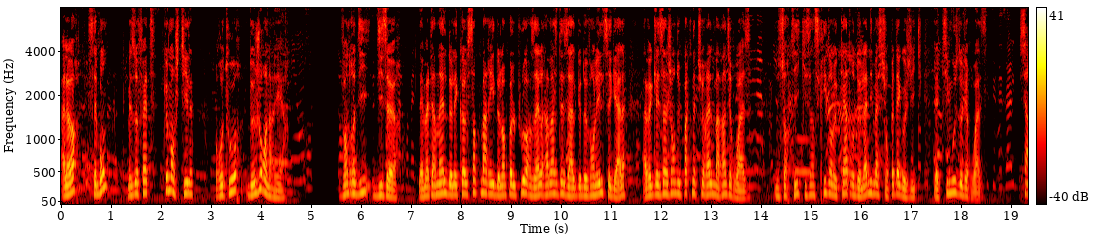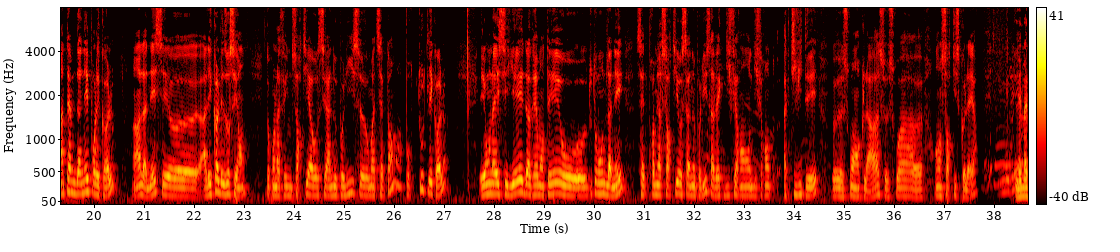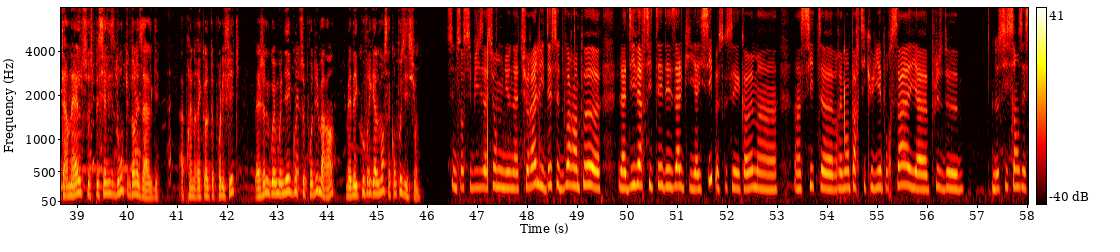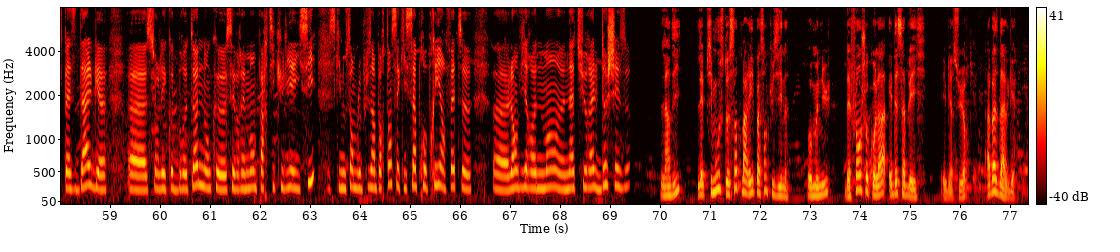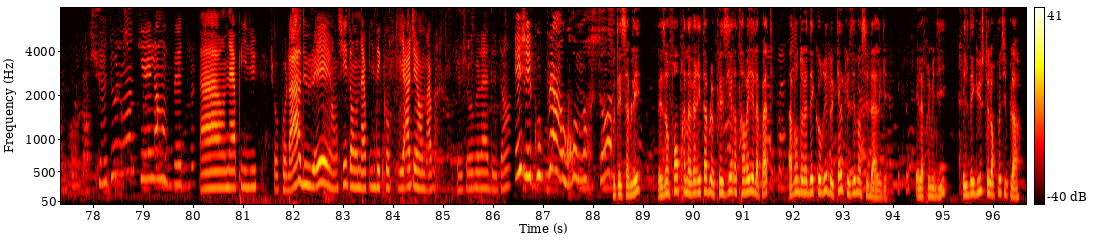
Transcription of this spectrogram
Alors, c'est bon? Mais au fait, que mange-t-il? Retour deux jours en arrière. Vendredi, 10h. Les maternelles de l'école Sainte-Marie de l'Empole Plouarzel ramassent des algues devant l'île Ségale avec les agents du parc naturel marin d'Iroise. Une sortie qui s'inscrit dans le cadre de l'animation pédagogique Les Petits Mousses de l'Iroise. C'est un thème d'année pour l'école. Hein, L'année, c'est euh, à l'école des océans. Donc on a fait une sortie à Océanopolis euh, au mois de septembre pour toute l'école. Et on a essayé d'agrémenter au- tout au long de l'année cette première sortie à Océanopolis avec différents, différentes activités, euh, soit en classe, soit euh, en sortie scolaire. Les maternelles se spécialisent donc dans les algues. Après une récolte prolifique, la jeune Guémonier goûte ce produit marin, mais découvre également sa composition. C'est une sensibilisation au milieu naturel. L'idée, c'est de voir un peu euh, la diversité des algues qu'il y a ici, parce que c'est quand même un, un site vraiment particulier pour ça. Il y a plus de, de 600 espèces d'algues euh, sur les côtes bretonnes, donc euh, c'est vraiment particulier ici. Ce qui nous semble le plus important, c'est qu'ils s'approprient en fait euh, euh, l'environnement naturel de chez eux. Lundi, les petits mousses de Sainte-Marie passent en cuisine. Au menu, des flancs au chocolat et des sablés. Et bien sûr, à base d'algues. Il y a tout le monde qui est là en fait. Bah, on a pris du chocolat, du lait, et ensuite on a pris des coquillages et on a du chocolat dedans. Et j'ai coupé un gros morceau. Côté sablé, les enfants prennent un véritable plaisir à travailler la pâte avant de la décorer de quelques émincés d'algues. Et l'après-midi, ils dégustent leurs petits plats.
